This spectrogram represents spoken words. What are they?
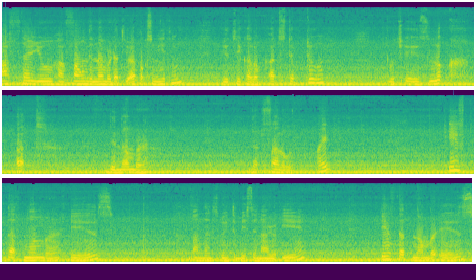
after you have found the number that you are approximating you take a look at step 2 which is look at the number that follows right? If that number is and that's going to be scenario A if that number is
